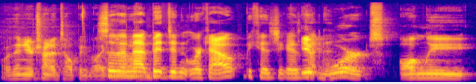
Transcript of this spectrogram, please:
or then you're trying to tell people like So then "No, that bit didn't work out because you guys it got worked only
